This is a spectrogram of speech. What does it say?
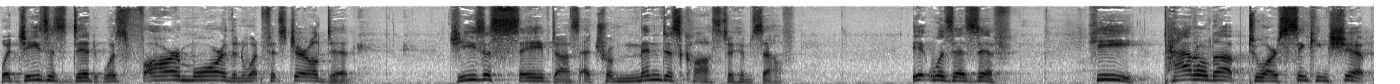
What Jesus did was far more than what Fitzgerald did. Jesus saved us at tremendous cost to himself. It was as if he paddled up to our sinking ship,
